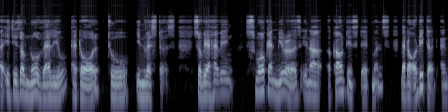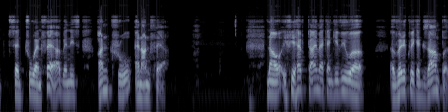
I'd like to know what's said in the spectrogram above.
uh, it is of no value at all to investors. So we are having smoke and mirrors in our accounting statements that are audited and said true and fair when it's untrue and unfair. Now, if you have time, I can give you a, a very quick example.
